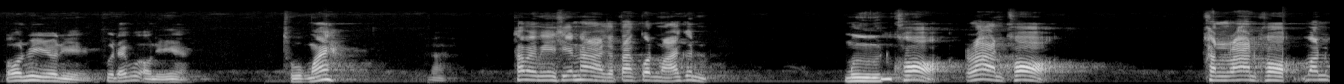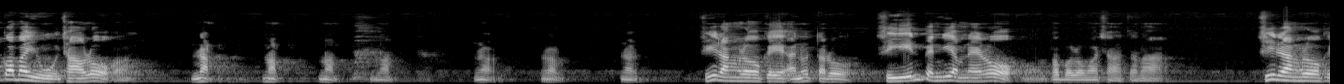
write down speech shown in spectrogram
เพราะมันมีอยู่นี่ผู้ใดผู้เอานี้ถูกไหมถ้าไม่มีเสียนห้าจะตั้งกฎหมายขึ้นหมื่นข้อล้านข้อ พันล้านข้อ มันก็ไม่อยู่ชาวโลกนั่นนั่นนั่นนั่นนั่นนั่นนั่นสีลังโลเกอนุตตโร ศีลเป็นเยี่ยมในโลก พระบรมศาสดาสีลังโลเก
